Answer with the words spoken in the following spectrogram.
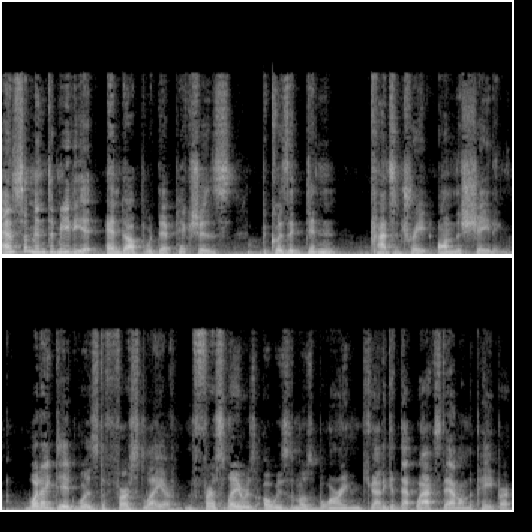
and some intermediate end up with their pictures because they didn't concentrate on the shading. What I did was the first layer. The first layer is always the most boring. You got to get that wax down on the paper.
